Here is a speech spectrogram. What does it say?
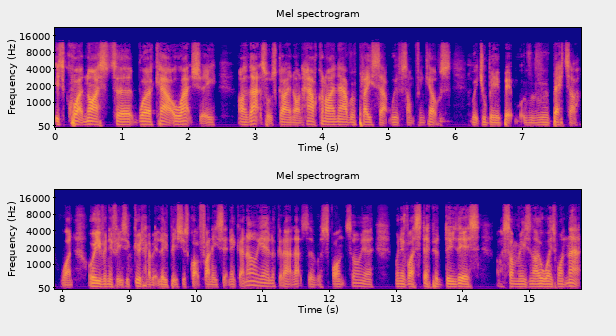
is quite nice to work out. Oh, actually, oh, that's what's going on. How can I now replace that with something else, which will be a bit of a better one? Or even if it's a good habit loop, it's just quite funny sitting there going, oh, yeah, look at that. That's the response. Oh, yeah. Whenever I step and do this, for some reason, I always want that.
